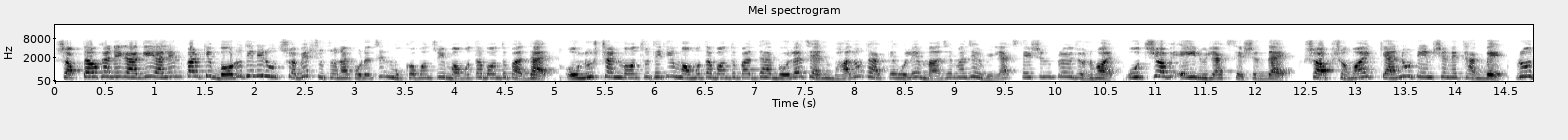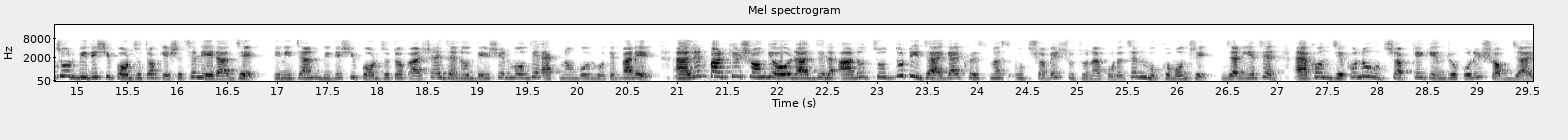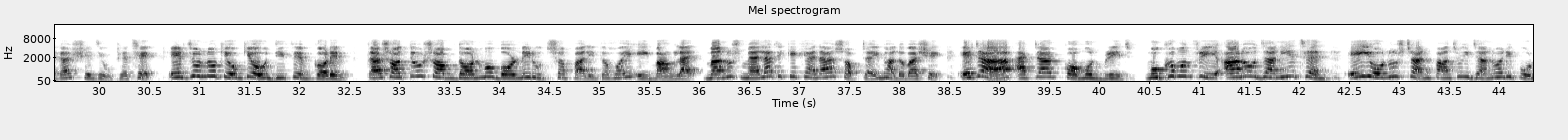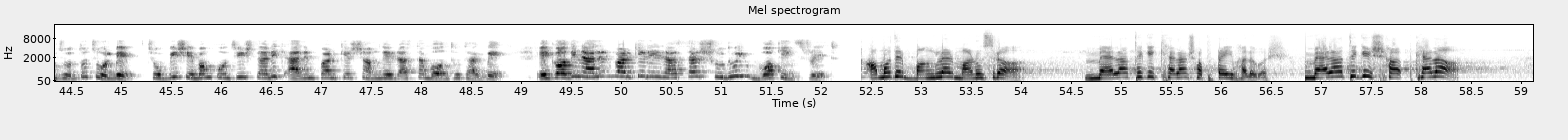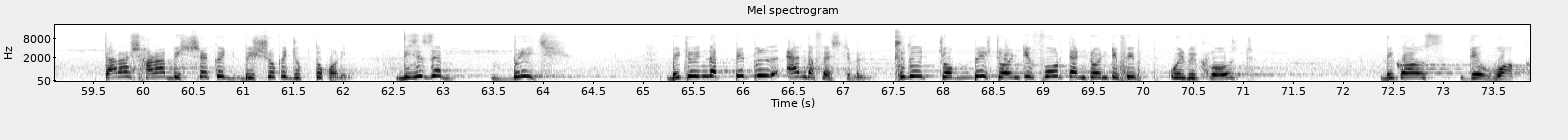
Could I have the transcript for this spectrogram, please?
সপ্তাহখানেক আগে অ্যালেন পার্কে বড়দিনের উৎসবের সূচনা করেছেন মুখ্যমন্ত্রী মমতা বন্দ্যোপাধ্যায়। অনুষ্ঠান মঞ্চ থেকে মমতা বন্দ্যোপাধ্যায় বলেছেন, ভালো থাকতে হলে মাঝে মাঝে রিল্যাক্সেশন প্রয়োজন হয়। উৎসব এই রিল্যাক্সেশন দেয়। সব সময় কেন টেনশনে থাকবে? প্রচুর বিদেশি পর্যটক এসেছেন এ রাজ্যে। তিনি চান বিদেশি পর্যটক আসায় যেন দেশের মধ্যে এক নম্বর হতে পারে। অ্যালেন পার্কের সঙ্গেও রাজ্যের আরও চোদ্দটি জায়গায় ক্রিসমাস উৎসবের সূচনা করেছেন মুখ্যমন্ত্রী। জানিয়েছেন, এখন যে কোনো উৎসবকে কেন্দ্র করে সব জায়গা সেজে উঠেছে। এর জন্য কেউ কেউ ডিফেম করেন। তা সত্ত্বেও সব ধর্ম বর্ণের উৎসব পালিত হয় এই বাংলায়। মানুষ মেলা থেকে খেলা সবটাই ভালোবাসে। এটা একটা কমন ব্রিজ মুখ্যমন্ত্রী আরও জানিয়েছেন, এই অনুষ্ঠান পাঁচই জানুয়ারি পর্যন্ত চলবে। চব্বিশ এবং পঁচিশ তারিখ অ্যালেন পার্কের সামনের রাস্তা বন্ধ থাকবে। এই কদিন অ্যালেন পার্কের এই রাস্তা শুধুই ওয়াকিং স্ট্রিট আমাদের বাংলার মানুষরা মেলা থেকে খেলা সবটাই ভালোবাসে। মেলা থেকে খেলা তারা সারা বিশ্বকে বিশ্বকে যুক্ত করে। This is a bridge between the people and the festival শুধু চব্বিশ twenty fourth and twenty fifth will be closed because they walk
